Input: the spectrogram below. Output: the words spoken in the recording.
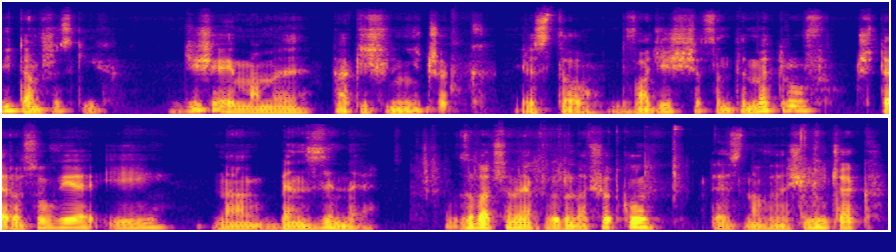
Witam wszystkich. Dzisiaj mamy taki silniczek. Jest to 20 cm, 4 suwie i na benzynę. Zobaczymy jak to wygląda w środku. To jest nowy silniczek.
